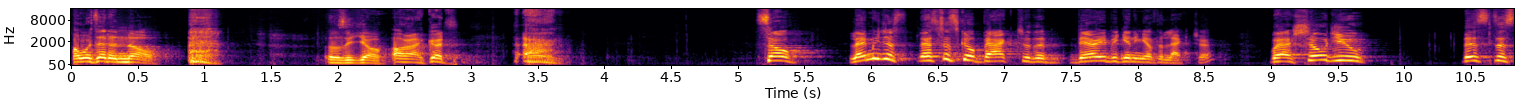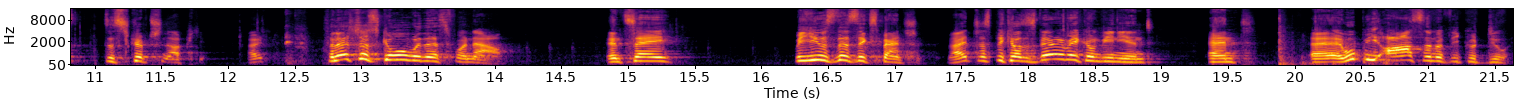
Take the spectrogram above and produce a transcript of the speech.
or was that a no? it was a yo. All right, good. so let me just let's just go back to the very beginning of the lecture, where I showed you this, this description up here. Right? So let's just go with this for now, and say we use this expansion, right? Just because it's very, very convenient, and uh, it would be awesome if we could do it.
